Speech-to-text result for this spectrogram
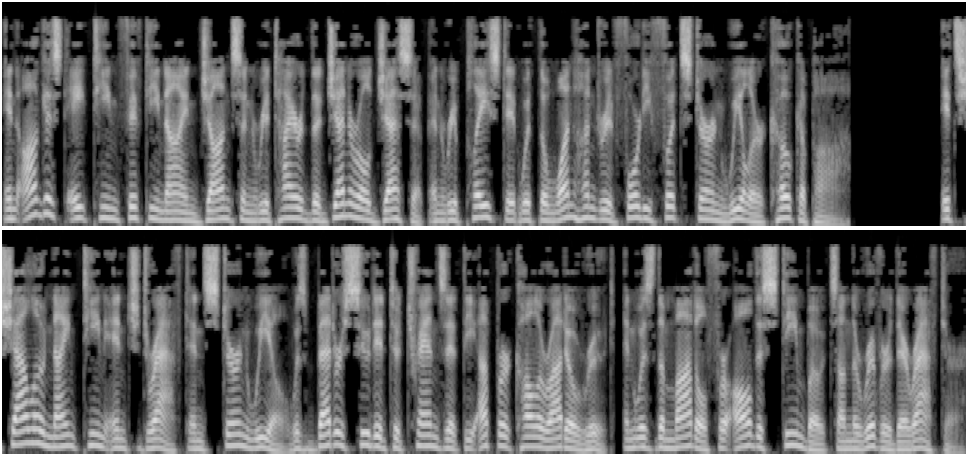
In August 1859 Johnson retired the General Jesup and replaced it with the 140-foot stern wheeler Cocopah. Its shallow 19-inch draft and stern wheel was better suited to transit the upper Colorado route, and was the model for all the steamboats on the river thereafter.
